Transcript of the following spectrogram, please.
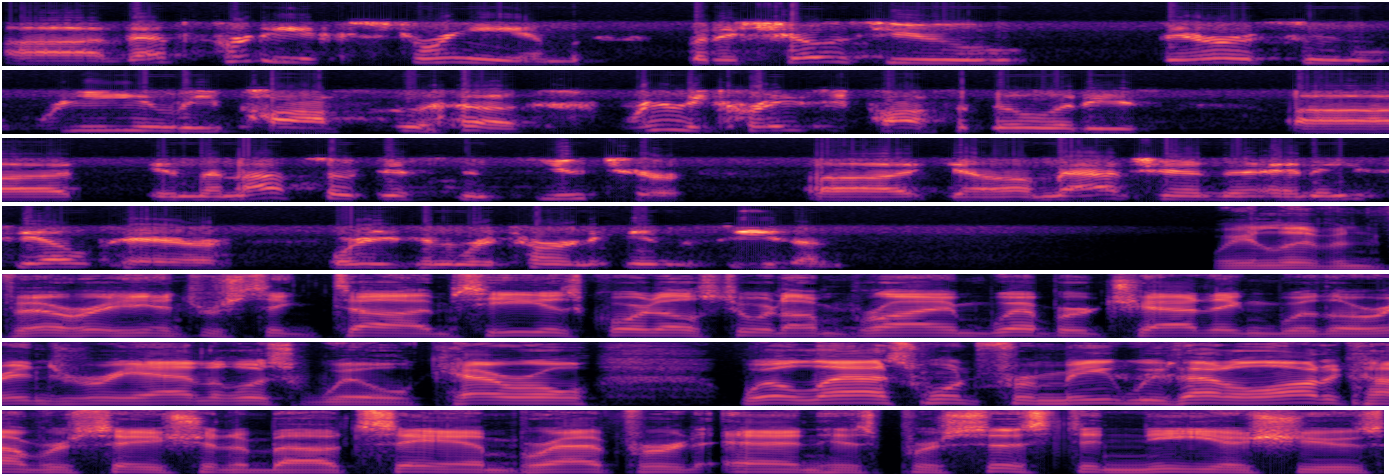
Uh, that's pretty extreme, but it shows you there are some really poss- really crazy possibilities uh, in the not so distant future. Uh, you know, imagine an ACL tear where you can return in season. We live in very interesting times. He is Kordell Stewart. I'm Brian Weber chatting with our injury analyst, Will Carroll. Will, last one for me. We've had a lot of conversation about Sam Bradford and his persistent knee issues.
